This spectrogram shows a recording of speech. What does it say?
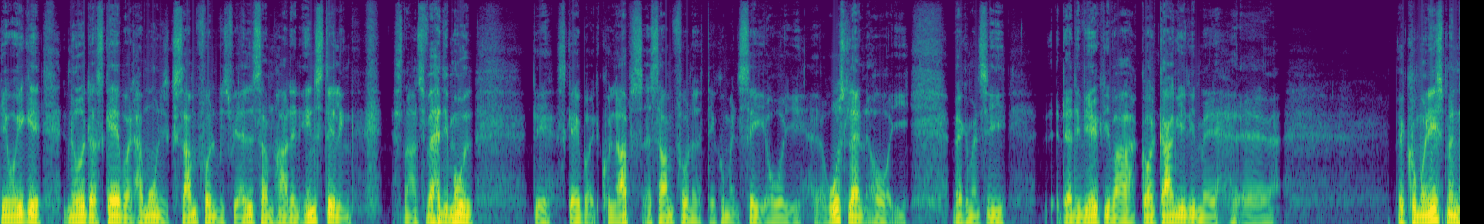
Det er jo ikke noget, der skaber et harmonisk samfund, hvis vi alle sammen har den indstilling. Snart svært imod. Det skaber et kollaps af samfundet. Det kunne man se over i øh, Rusland, over i, hvad kan man sige, da det virkelig var godt gang i det med, øh, med kommunismen,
